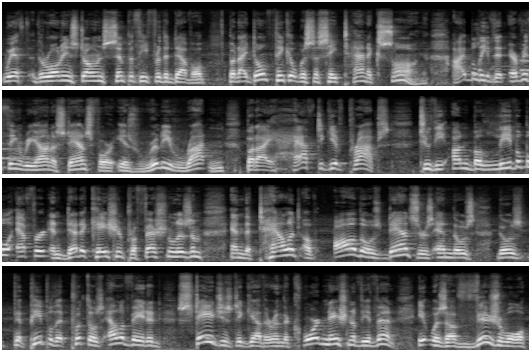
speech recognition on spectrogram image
with the Rolling Stones' Sympathy for the Devil, but I don't think it was a satanic song. I believe that everything Rihanna stands for is really rotten, but I have to give props to the unbelievable effort and dedication, professionalism, and the talent of all those dancers and those those the people that put those elevated stages together and the coordination of the event. It was a visual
